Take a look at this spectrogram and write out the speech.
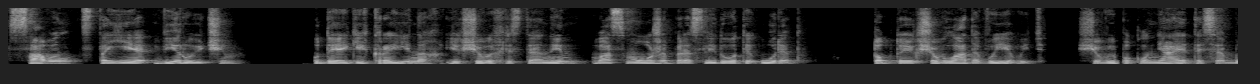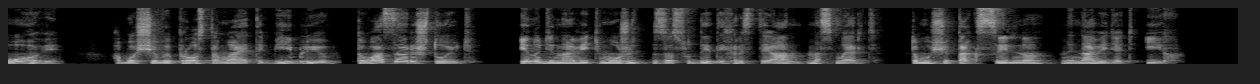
Савел стає віруючим. У деяких країнах, якщо ви християнин, вас може переслідувати уряд. Тобто, якщо влада виявить, що ви поклоняєтеся Богові, або що ви просто маєте Біблію, то вас заарештують. Іноді навіть можуть засудити християн на смерть, тому що так сильно ненавидять їх.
